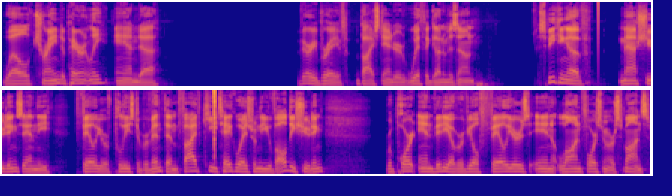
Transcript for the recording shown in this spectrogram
well trained, apparently, and uh, very brave bystander with a gun of his own. Speaking of mass shootings and the failure of police to prevent them, five key takeaways from the Uvalde shooting report and video reveal failures in law enforcement response.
